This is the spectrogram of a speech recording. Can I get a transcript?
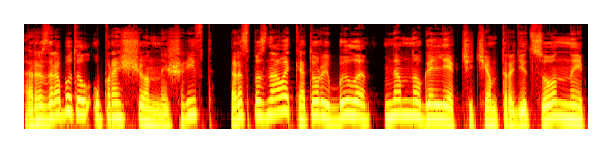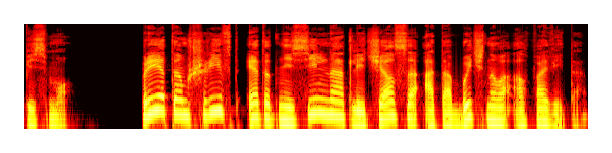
разработал упрощенный шрифт, распознавать который было намного легче, чем традиционное письмо. При этом шрифт этот не сильно отличался от обычного алфавита.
